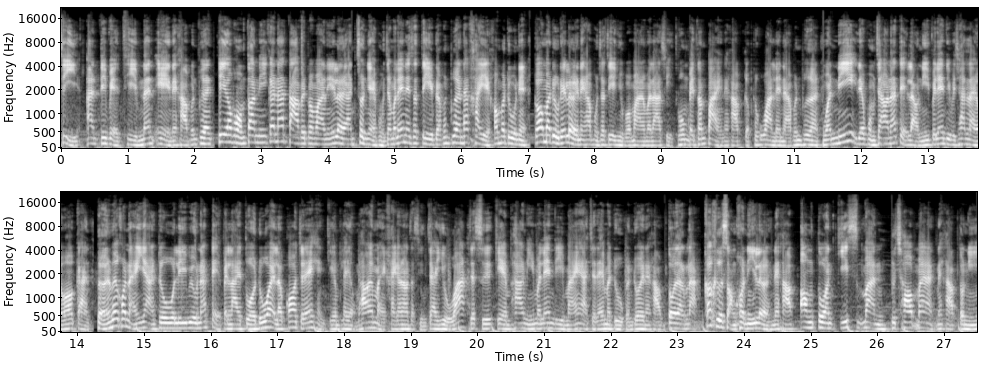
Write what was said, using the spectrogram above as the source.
24 Ultimate Team นั่นเองนะครับเพื่อนๆที่ของผมตอนนี้ก็หน้าตาเป็นประมาณนี้เลย ส่วนใหญ่ผมจะมาเล่นในสตรีมแต่เพื่อนๆ ถ้าใครอยากเข้ามาดูเนี่ยก็มาดูได้เลยนะครับผมจะสตรีมอยู่ประมาณเวลา4ทุ่มเป็นต้นไปนะครับเกือบทุกวันเลยนะเพื่อนๆ วันนี้เดี๋ยวผมจะเอานักเตะเหล่านี้ไปเล่นดิวิชั่นไลวอกันเผื่อเพื่อนๆคนไหนอยากดูรีวิวนักเตะเป็นรายตัวด้วย แล้วก็จะได้เห็นเกมเพลย์ของภาคใหม่ใครกำลังตัดสินใจอยู่ว่าจะซื้อเกมภาคนี้มาเล่นดีไหมอาจจะได้มาดูกันด้วยนะครับตัวหลักๆก็คือ 2 คนนี้เลยนะครับอองตวนกิสมันคือชอบมากนะครับ ตัวนี้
